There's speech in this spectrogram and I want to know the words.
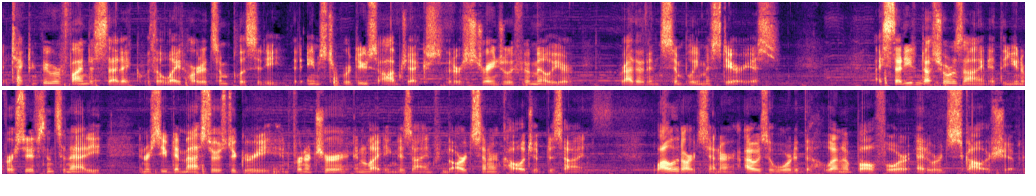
a technically refined aesthetic with a lighthearted simplicity that aims to produce objects that are strangely familiar rather than simply mysterious. I studied industrial design at the University of Cincinnati and received a master's degree in furniture and lighting design from the Art Center College of Design. While at Art Center, I was awarded the Helena Balfour Edwards Scholarship.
